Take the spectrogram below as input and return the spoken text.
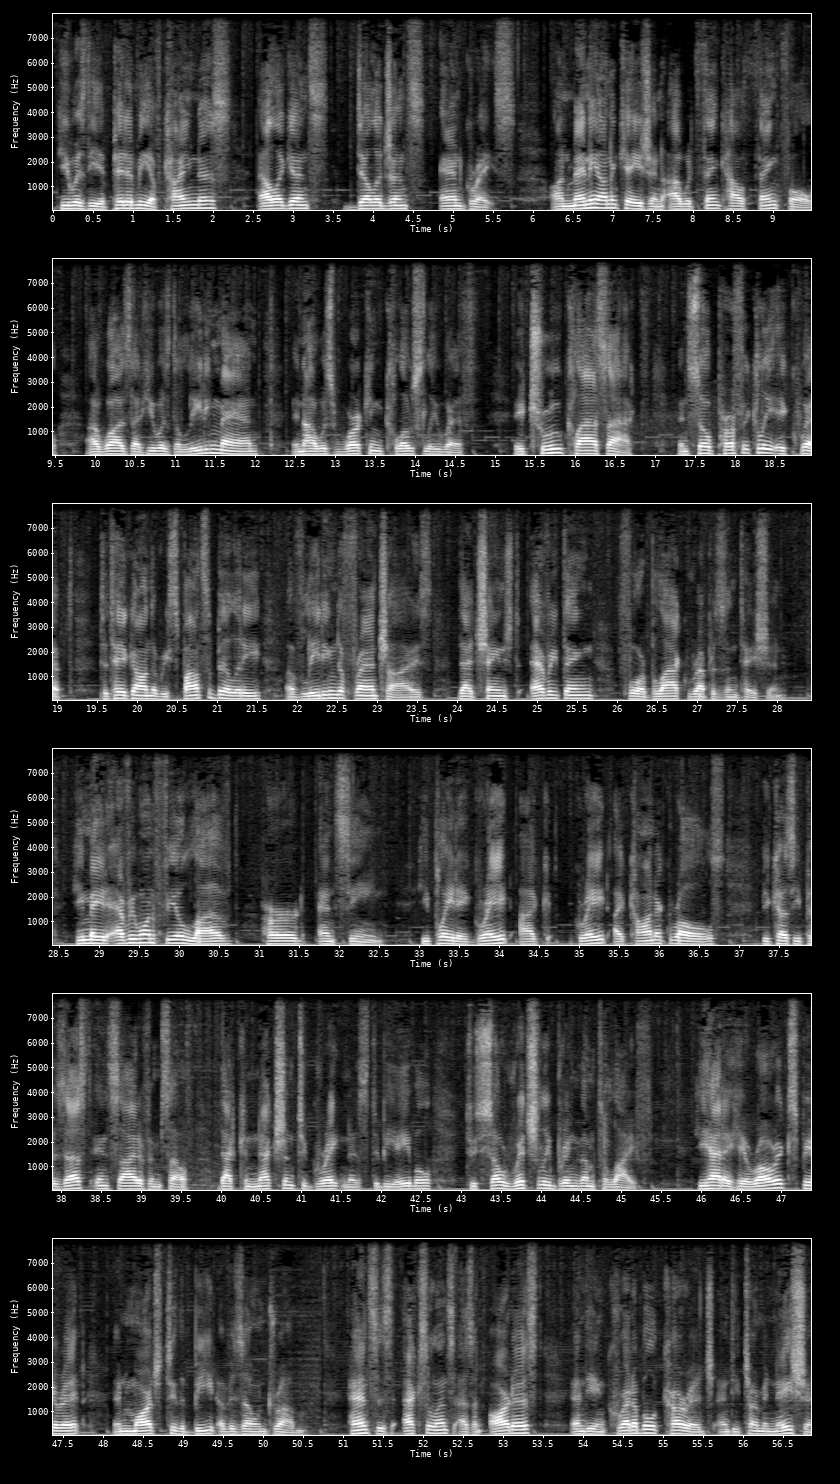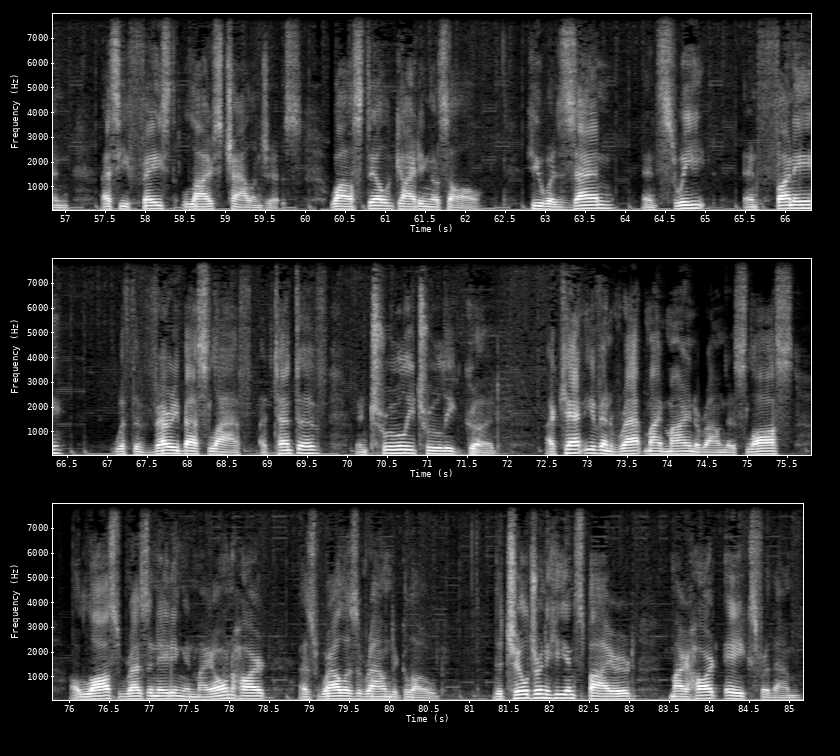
He was the epitome of kindness, elegance, diligence, and grace. On many an occasion, I would think how thankful I was that he was the leading man and I was working closely with. A true class act, and so perfectly equipped to take on the responsibility of leading the franchise that changed everything for black representation. He made everyone feel loved, heard, and seen. He played a great, great iconic roles because he possessed inside of himself that connection to greatness to be able to so richly bring them to life. He had a heroic spirit and marched to the beat of his own drum. Hence his excellence as an artist and the incredible courage and determination as he faced life's challenges while still guiding us all. He was zen and sweet and funny with the very best laugh, attentive and truly, truly good. I can't even wrap my mind around this loss, a loss resonating in my own heart as well as around the globe. The children he inspired, my heart aches for them.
